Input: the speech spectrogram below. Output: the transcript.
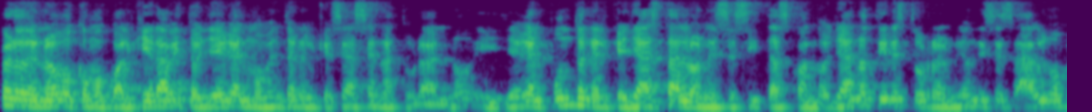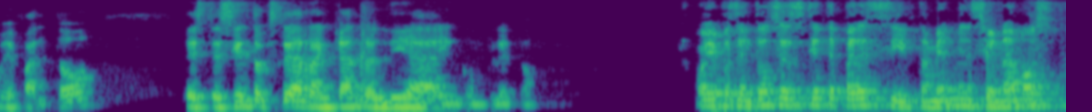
pero de nuevo, como cualquier hábito, llega el momento en el que se hace natural, ¿no? Y llega el punto en el que ya hasta lo necesitas. Cuando ya no tienes tu reunión, dices, algo me faltó, este, siento que estoy arrancando el día incompleto. Oye, pues entonces, ¿qué te parece si también mencionamos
